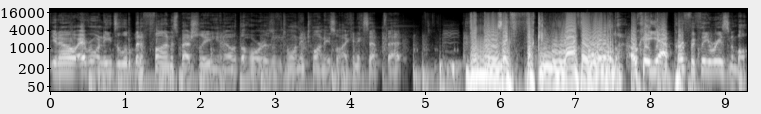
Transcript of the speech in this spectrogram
You know, everyone needs a little bit of fun, especially, you know, with the horrors of 2020, so I can accept that. Then there is a fucking lava world. Okay, yeah, perfectly reasonable.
